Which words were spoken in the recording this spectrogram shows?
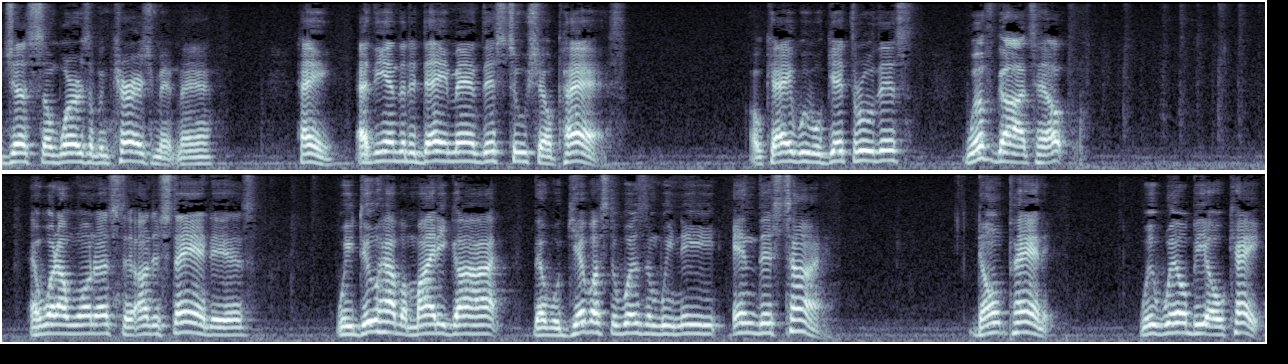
just some words of encouragement, man. Hey, at the end of the day, man, this too shall pass. Okay, we will get through this with God's help. And what I want us to understand is we do have a mighty God that will give us the wisdom we need in this time. Don't panic. We will be okay.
